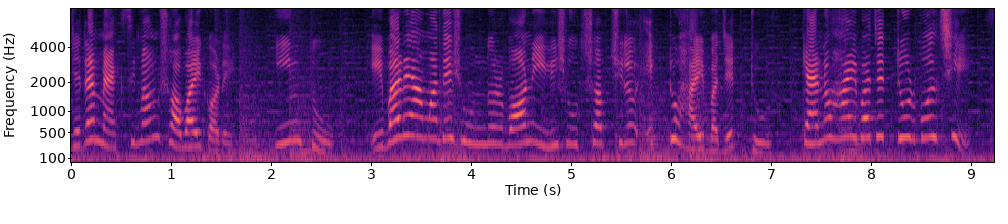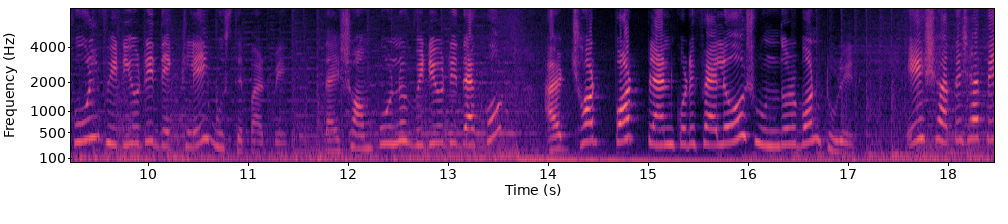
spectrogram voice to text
যেটা ম্যাক্সিমাম সবাই করে। কিন্তু এবারে আমাদের সুন্দরবন ইলিশ উৎসব ছিল একটু হাই বাজেট ট্যুর কেন হাই বাজেট ট্যুর বলছি? ফুল ভিডিওটি দেখলেই বুঝতে পারবে। তাই সম্পূর্ণ ভিডিওটি দেখো আর ঝটপট প্ল্যান করে ফেলো সুন্দরবন ট্যুরের এর। সাথে সাথে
